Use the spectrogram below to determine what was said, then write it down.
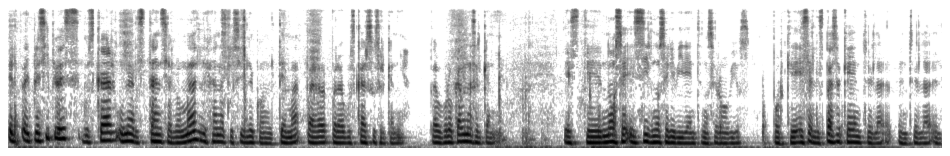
el, principio es buscar una distancia lo más lejana posible con el tema para, para buscar su cercanía, para provocar una cercanía. Este, no sé, es decir, no ser evidentes, no ser obvios, porque es el espacio que hay entre, la, entre la, el,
